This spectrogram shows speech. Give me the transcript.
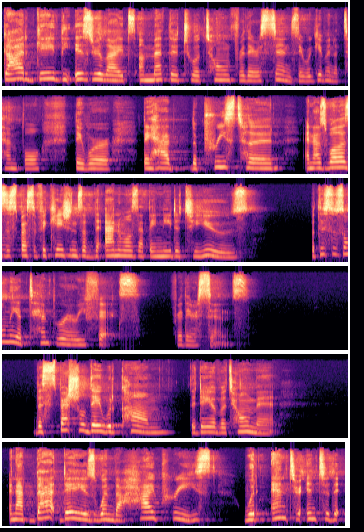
God gave the Israelites a method to atone for their sins. They were given a temple, they, were, they had the priesthood, and as well as the specifications of the animals that they needed to use. But this was only a temporary fix for their sins. The special day would come, the Day of Atonement, and at that day is when the high priest would enter into the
